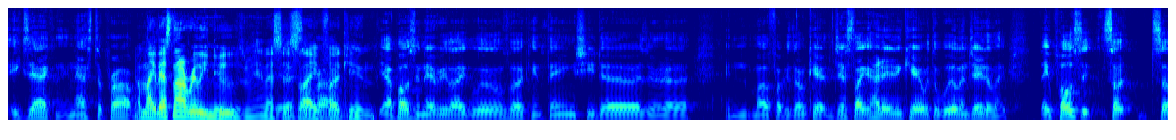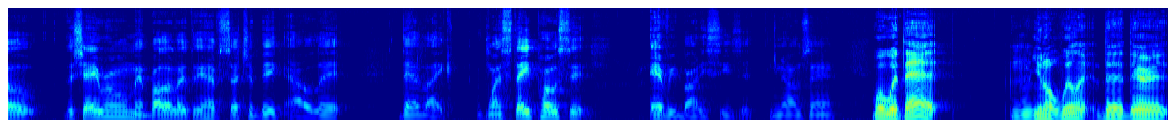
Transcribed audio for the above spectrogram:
Exactly, and that's the problem. i'm like that's not really news man that's Yeah, just the like fucking Yeah, I posting every like little fucking thing she does or da, da, and motherfuckers don't care. Just like how they didn't care with the Will and Jada. Like they posted so so the Shade Room and Baller they have such a big outlet that like once they post it, everybody sees it. You know what I'm saying? well with that you know will and- the they're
